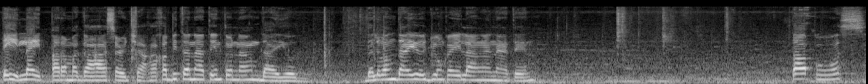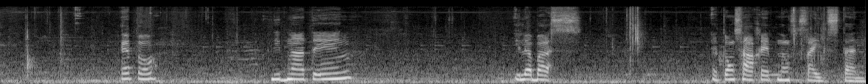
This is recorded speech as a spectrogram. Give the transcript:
tail light para mag-hazard siya. Kakabitan natin to ng diode. Dalawang diode yung kailangan natin. Tapos, eto, need nating ilabas itong socket ng side stand.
